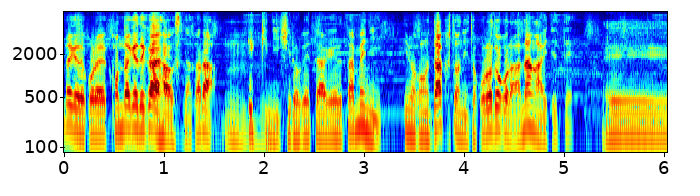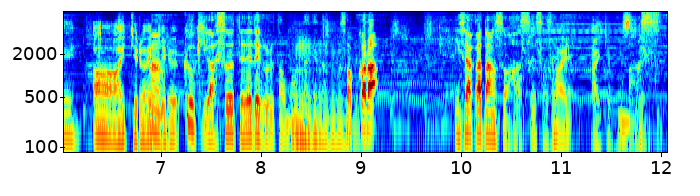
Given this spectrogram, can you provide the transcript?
だけどこれこんだけでかいハウスだから、うんうん。一気に広げてあげるために今このダクトにところどころ穴が開いてて、うえー、ああ開いてる開いてる、うん。空気がスーって出てくると思うんだけど、うんうん。うんそこから二酸化炭素を発生させはいて開いています。ね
